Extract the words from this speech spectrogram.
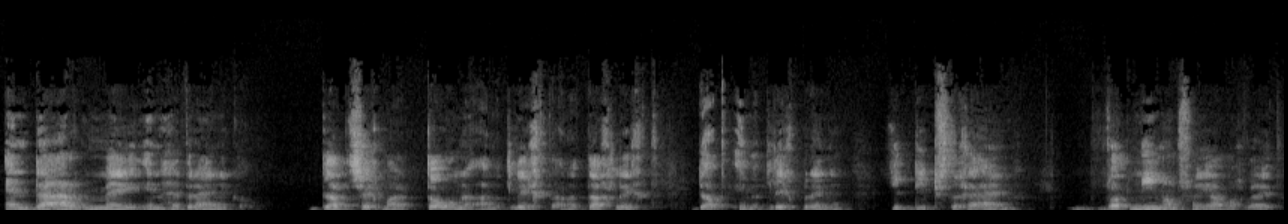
En daarmee in het reinen komen. Dat zeg maar tonen aan het licht, aan het daglicht, dat in het licht brengen, je diepste geheimen. Wat niemand van jou mag weten.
